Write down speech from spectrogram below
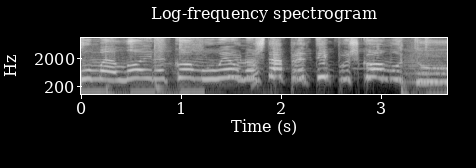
Uma loira como eu não está para tipos como tu.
